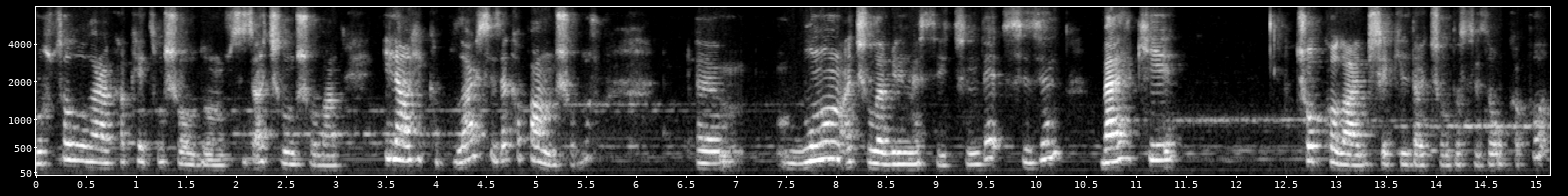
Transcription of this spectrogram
ruhsal olarak hak etmiş olduğunuz, size açılmış olan ilahi kapılar size kapanmış olur. E, bunun açılabilmesi için de sizin belki çok kolay bir şekilde açıldı size o kapı.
